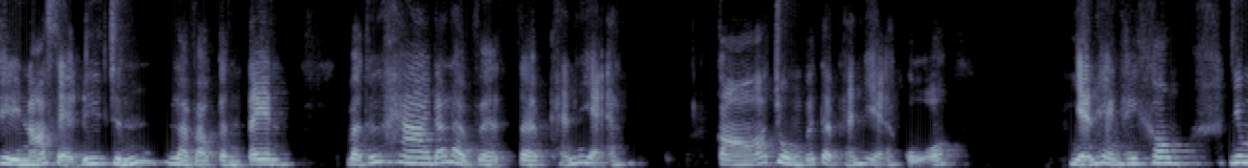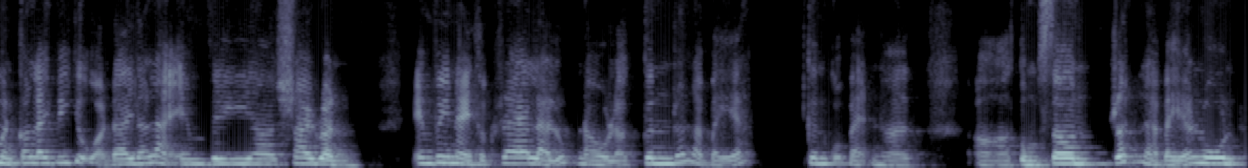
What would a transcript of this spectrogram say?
thì nó sẽ đi chính là vào content. Và thứ hai đó là về tệp khán giả. Có trùng với tệp khán giả của nhãn hàng hay không? Nhưng mình có lấy ví dụ ở đây đó là MV uh, ờ, Siren. MV này thực ra là lúc đầu là kinh rất là bé. Kinh của bạn uh, Tùng Sơn rất là bé luôn.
